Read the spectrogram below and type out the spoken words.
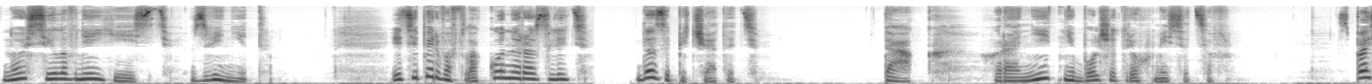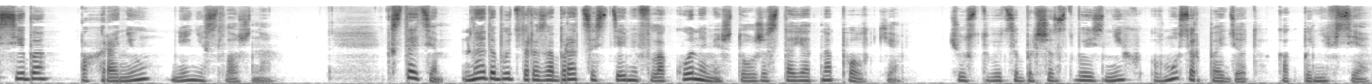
Но сила в ней есть, звенит. И теперь во флаконы разлить, да запечатать. Так, хранить не больше трех месяцев. Спасибо, похороню, мне несложно. Кстати, надо будет разобраться с теми флаконами, что уже стоят на полке. Чувствуется, большинство из них в мусор пойдет, как бы не все.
